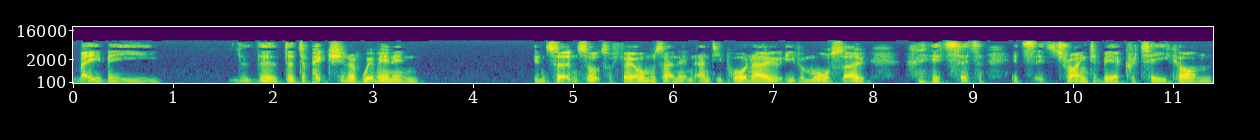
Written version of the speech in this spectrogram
maybe the, the, the depiction of women in in certain sorts of films and in anti-porno even more so. It's it's it's it's trying to be a critique on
